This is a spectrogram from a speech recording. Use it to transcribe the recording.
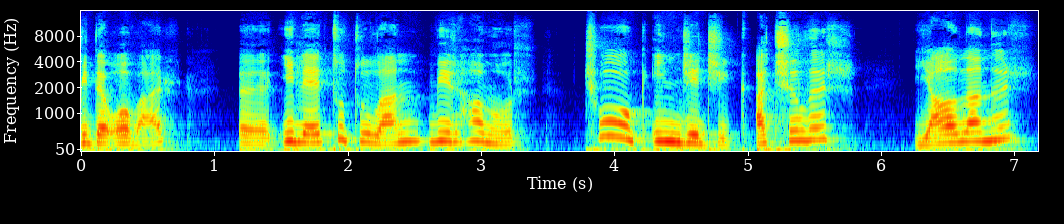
bir de o var, e, ile tutulan bir hamur çok incecik açılır, yağlanır,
